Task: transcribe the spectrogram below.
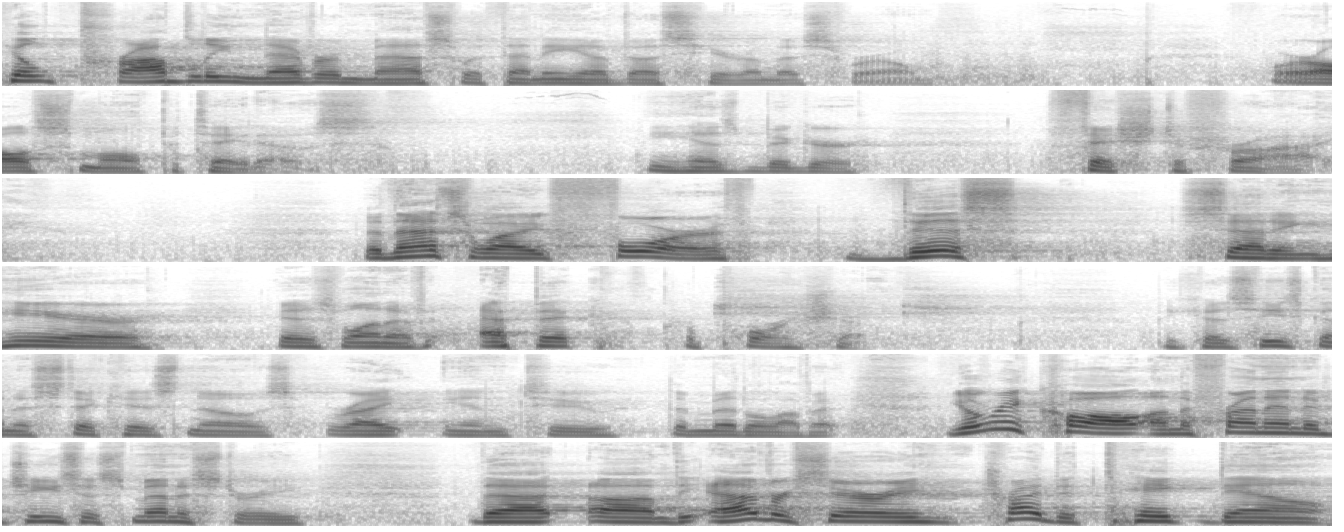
he'll probably never mess with any of us here in this room. We're all small potatoes. He has bigger fish to fry. And that's why, fourth, this setting here is one of epic proportion because he's going to stick his nose right into the middle of it. You'll recall on the front end of Jesus' ministry that um, the adversary tried to take down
